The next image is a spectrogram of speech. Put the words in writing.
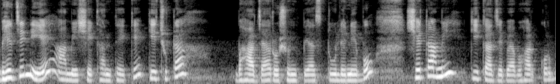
ভেজে নিয়ে আমি সেখান থেকে কিছুটা ভাজা রসুন, পেঁয়াজ তুলে নেব। সেটা আমি কি কাজে ব্যবহার করব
